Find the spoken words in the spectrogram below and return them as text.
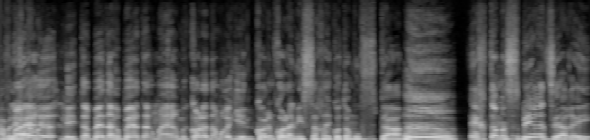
אבל איך מהר, אתה... להתאבד הרבה יותר מהר מכל אדם רגיל. קודם כל אני אשחק אותה מופתע. איך אתה מסביר את זה? הרי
